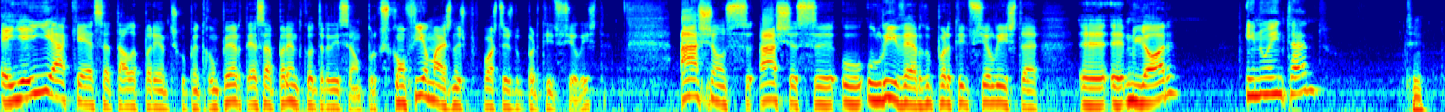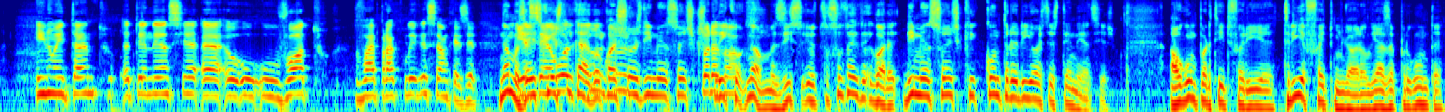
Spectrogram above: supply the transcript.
e aí há que é essa tal aparente, desculpa interromper-te, essa aparente contradição, porque se confia mais nas propostas do Partido Socialista, acham-se, acha-se o, o, líder do Partido Socialista uh, uh, melhor e, no entanto, Sim. e, no entanto, a tendência, uh, o, o, voto vai para a coligação, quer dizer... Não, mas é isso que eu ia é explicar. Agora, quais são as dimensões que explicam... Não, mas isso... Eu só agora, dimensões que contrariam estas tendências. Algum partido faria, teria feito melhor. Aliás, a pergunta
